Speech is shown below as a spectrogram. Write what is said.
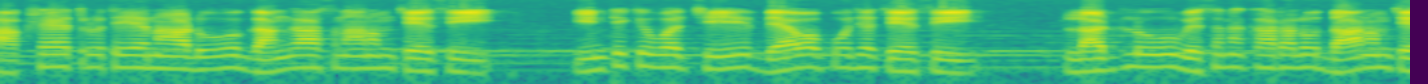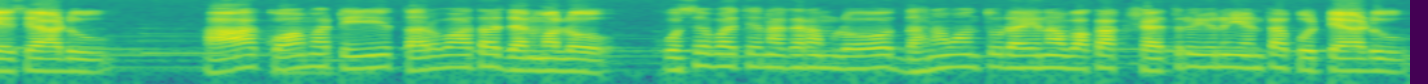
అక్షయ తృతీయ నాడు గంగా స్నానం చేసి ఇంటికి వచ్చి దేవపూజ చేసి లడ్లు విసనకర్రలు దానం చేశాడు. ఆ కోమటి తరువాత జన్మలో కుశవతి నగరంలో ధనవంతుడైన ఒక క్షత్రియుని ఎంట పుట్టాడు.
